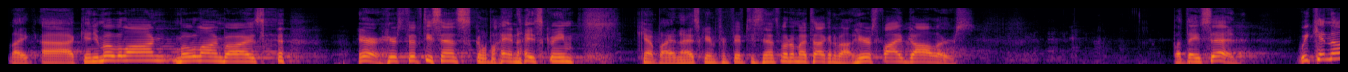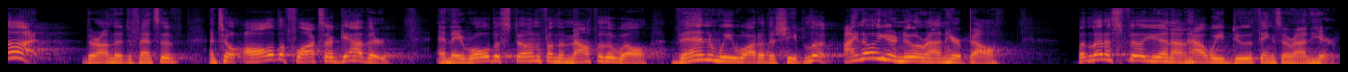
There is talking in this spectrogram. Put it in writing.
Like, uh, can you move along? Move along, boys. Here, here's 50 cents. Go buy an ice cream. Can't buy an ice cream for 50 cents. What am I talking about? Here's $5. But they said, we cannot. They're on the defensive until all the flocks are gathered and they roll the stone from the mouth of the well. Then we water the sheep. Look, I know you're new around here, pal, but let us fill you in on how we do things around here.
